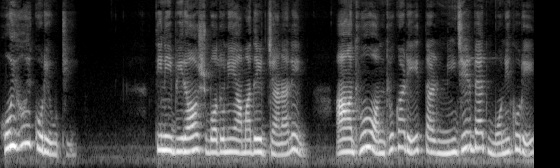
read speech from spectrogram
হৈ হৈ করে উঠি। তিনি বিরস বদনে আমাদের জানালেন, আধো অন্ধকারে তার নিজের ব্যাগ মনে করে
